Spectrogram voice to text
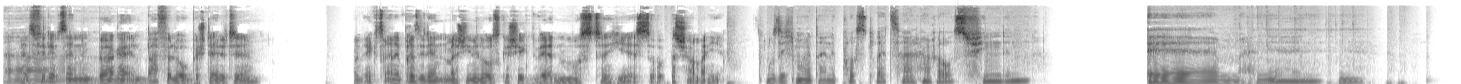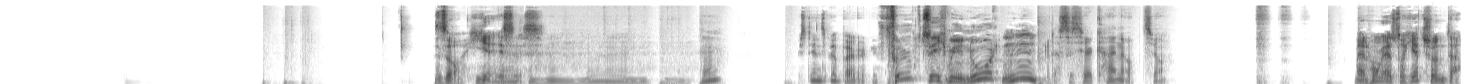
Als Philipp seinen Burger in Buffalo bestellte und extra eine Präsidentenmaschine losgeschickt werden musste, hier ist so, schau mal hier. Jetzt muss ich mal deine Postleitzahl herausfinden. Ähm. So, hier ist es. Bestellen Sie mir Burger King. 50 Minuten? Das ist ja keine Option. Mein Hunger ist doch jetzt schon da.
